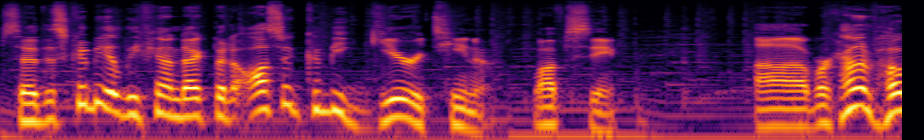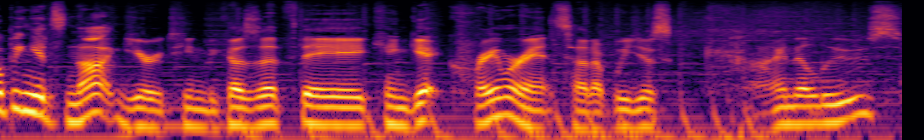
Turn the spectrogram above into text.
So this could be a Leafeon deck, but also it also could be Giratina. We'll have to see. Uh, we're kind of hoping it's not Giratina, because if they can get Cramorant set up, we just kind of lose.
